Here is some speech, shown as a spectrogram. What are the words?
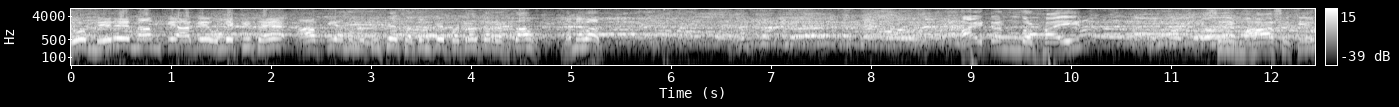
जो मेरे नाम के आगे उल्लेखित है आपकी अनुमति से सदन के पटल पर रखता हूँ। धन्यवाद। आइटम नंबर फाइव श्री महासचिव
